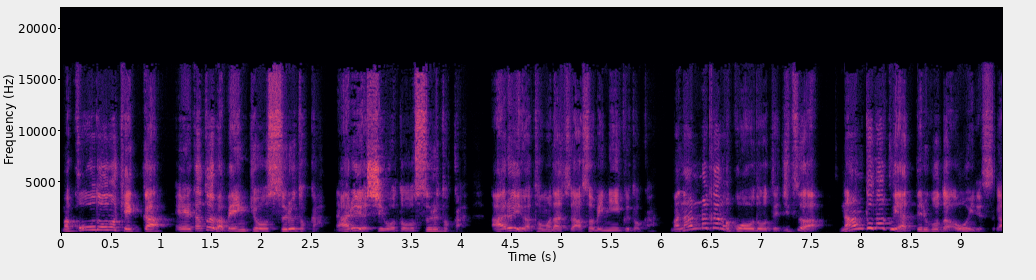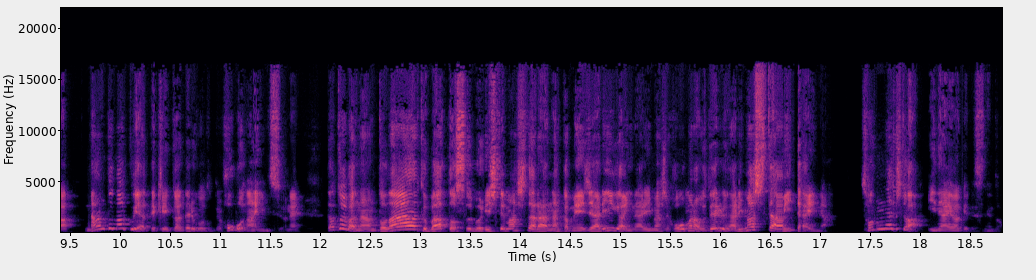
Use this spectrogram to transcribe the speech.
まあ、行動の結果、えー、例えば勉強するとか、あるいは仕事をするとか、あるいは友達と遊びに行くとか、まあ、何らかの行動って実は、なんとなくやってることは多いですが、なんとなくやって結果出ることってほぼないんですよね。例えば、なんとなくバット素振りしてましたら、なんかメジャーリーガーになりました、ホームラン打てるようになりました、みたいな。そんな人はいないわけですね、と。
